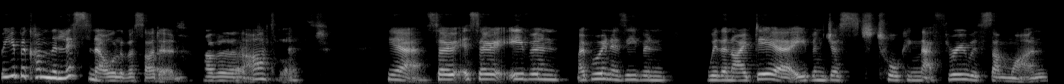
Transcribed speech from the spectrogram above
But you become the listener all of a sudden Right. rather than the artist. Yeah. So so even my point is even with an idea, even just talking that through with someone,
